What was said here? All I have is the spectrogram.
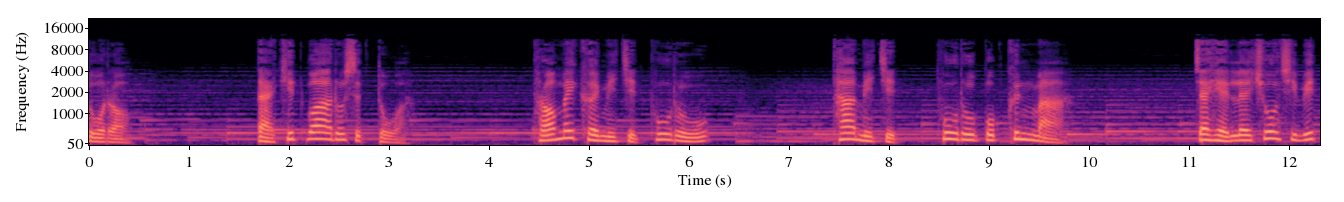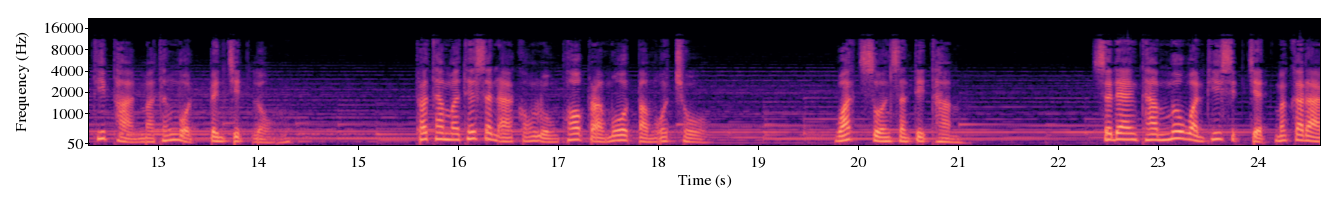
ตัวหรอก แต่คิดว่ารู้สึกตัว เพราะไม่เคยมีจิตผู้รู้ ถ้ามีจิตผู้รู้ปุ๊บขึ้นมา จะเห็นเลยช่วงชีวิตที่ผ่านมาทั้งหมดเป็นจิตหลง พระธรรมเทศนาของหลวงพ่อประโมทประโมชโช วัดสวนสันติธรรม แสดงธรรมเมื่อวันที่ 17 มกรา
